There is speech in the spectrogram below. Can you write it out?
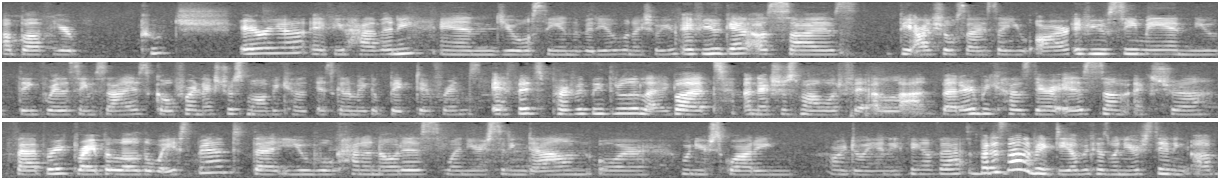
above your pooch area if you have any and you will see in the video when I show you. If you get a size the actual size that you are. If you see me and you think we're the same size, go for an extra small because it's going to make a big difference. It fits perfectly through the leg, but an extra small would fit a lot better because there is some extra fabric right below the waistband that you will kind of notice when you're sitting down or when you're squatting or doing anything of that. But it's not a big deal because when you're standing up,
